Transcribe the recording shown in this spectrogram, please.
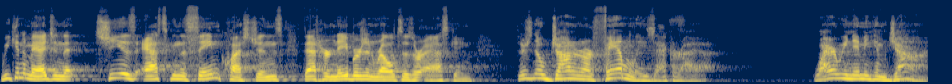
We can imagine that she is asking the same questions that her neighbors and relatives are asking. There's no John in our family, Zechariah. Why are we naming him John?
